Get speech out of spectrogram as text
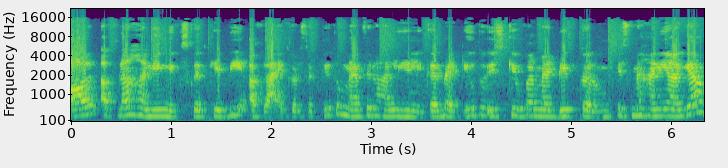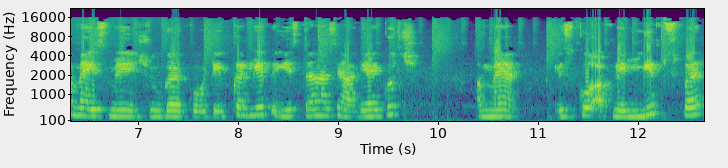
और अपना हनी मिक्स करके भी अप्लाई कर सकते हैं। तो मैं फ़िलहाल ये लेकर बैठी हूँ तो इसके ऊपर मैं डिप करूँगी इसमें हनी आ गया, मैं इसमें शुगर को डिप कर लिया तो इस तरह से आ गया है कुछ। अब मैं इसको अपने लिप्स पर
